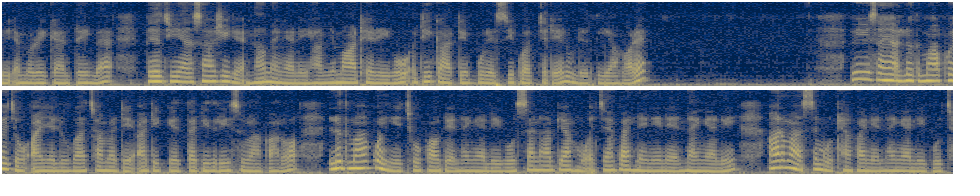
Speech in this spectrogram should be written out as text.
လီ၊အမေရိကန်၊ဒိန်းမတ်၊ဘယ်လ်ဂျီယံအစရှိတဲ့အနောက်နိုင်ငံတွေဟာမြန်မာအထည်တွေကိုအဓိကတင်ပို့တဲ့ဈေးကွက်ဖြစ်တယ်လို့လည်းသိရပါတယ်။ အပြည်ဆိုင်ရာအလှသမားအဖွဲ့ချုပ် ILO ကချမှတ်တဲ့ Article 33ဆိုတာကတော့အလှသမားခွင့်ရေးချိုးဖောက်တဲ့နိုင်ငံတွေကိုဆန္ဒပြမှုအကြမ်းဖက်နှိမ်နင်းတဲ့နိုင်ငံတွေအာရမစစ်မှုထမ်းခိုင်းတဲ့နိုင်ငံတွေကိုချ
